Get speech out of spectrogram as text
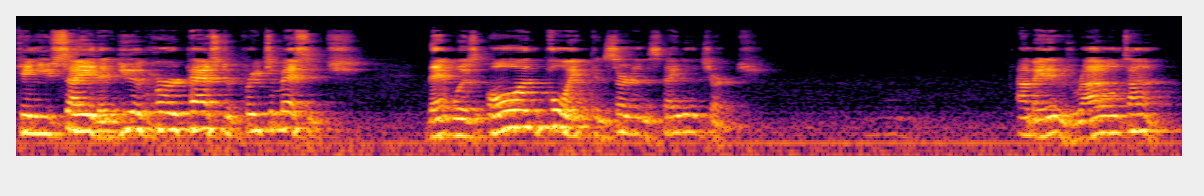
can you say that you have heard Pastor preach a message that was on point concerning the state of the church? I mean, it was right on time.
